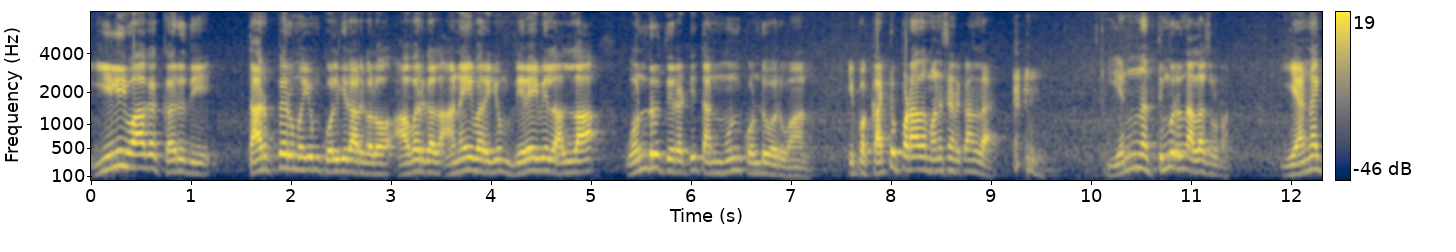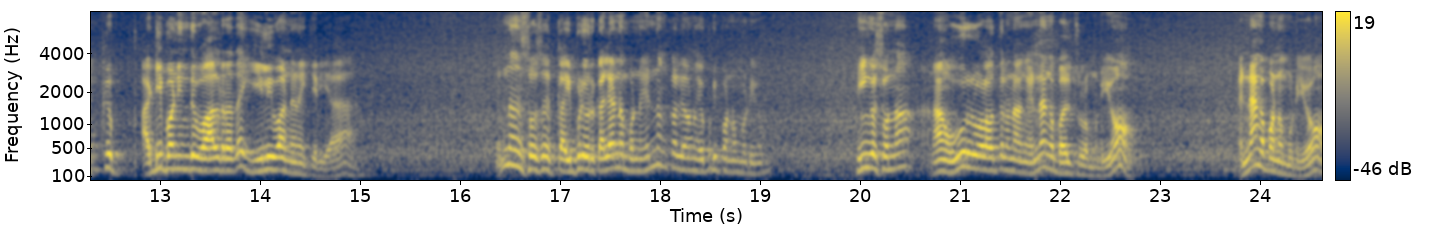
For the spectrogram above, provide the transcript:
இழிவாக கருதி தற்பெருமையும் கொள்கிறார்களோ அவர்கள் அனைவரையும் விரைவில் அல்லாஹ் ஒன்று திரட்டி தன் முன் கொண்டு வருவான். இப்போ கட்டுப்படாத மனுஷன் இருக்கான்ல. என்ன திமிருன்னு அல்லாஹ் சொல்கிறான் எனக்கு அடிபணிந்து வாழ்கிறத இழிவாக நினைக்கிறியா? என்ன சொச இப்படி ஒரு கல்யாணம் பண்ண என்ன கல்யாணம் எப்படி பண்ண முடியும்? நீங்கள் சொன்னால் நாங்கள் ஊர் உலகத்தில் நாங்கள் என்னங்க பதில் சொல்ல முடியும்? என்னங்க பண்ண முடியும்?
